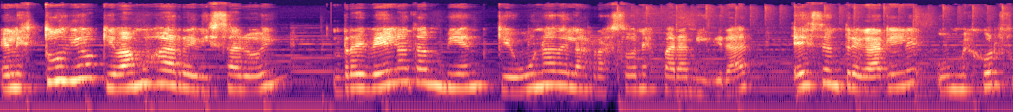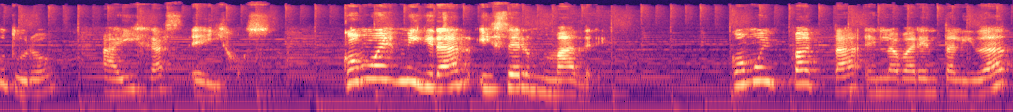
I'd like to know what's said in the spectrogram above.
El estudio que vamos a revisar hoy revela también que una de las razones para migrar es entregarle un mejor futuro a hijas e hijos. ¿Cómo es migrar y ser madre? ¿Cómo impacta en la parentalidad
